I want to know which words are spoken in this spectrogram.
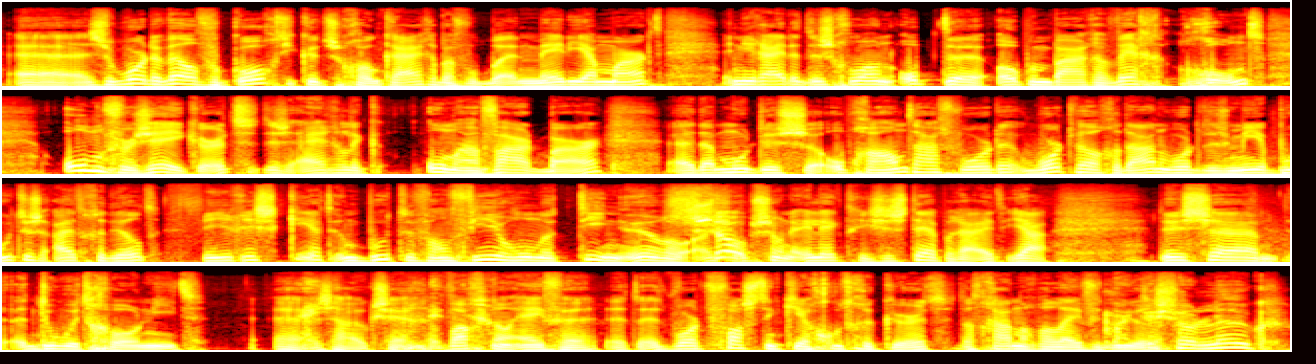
Eh, ze worden wel verkocht. Je kunt ze gewoon krijgen, bijvoorbeeld bij een mediamarkt. En die rijden dus gewoon op de openbare weg rond. Onverzekerd. Dus eigenlijk onaanvaardbaar. Eh, daar moet dus eh, op gehandhaafd worden. Wordt wel gedaan. Worden dus meer boetes uitgedeeld. Je riskeert een boete van 410 euro als je Zo. op zo'n elektrische step rijdt. Ja, dus eh, doe het gewoon niet. eh, zou ik zeggen. Wacht nou even. Het, het wordt vast een keer goedgekeurd. Dat gaat nog wel even Maar duren. het is zo leuk.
